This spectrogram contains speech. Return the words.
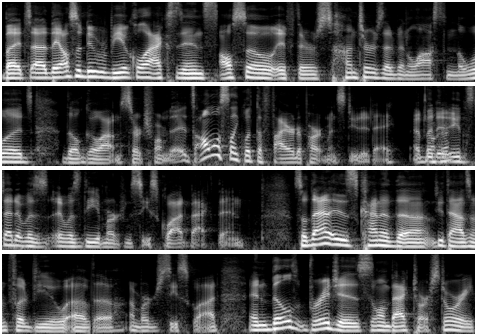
But uh, they also do vehicle accidents. Also, if there's hunters that have been lost in the woods, they'll go out and search for them. It's almost like what the fire departments do today, But it, instead it was it was the emergency squad back then. So that is kind of the 2,000 foot view of the emergency squad. And Bill Bridges, going back to our story,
